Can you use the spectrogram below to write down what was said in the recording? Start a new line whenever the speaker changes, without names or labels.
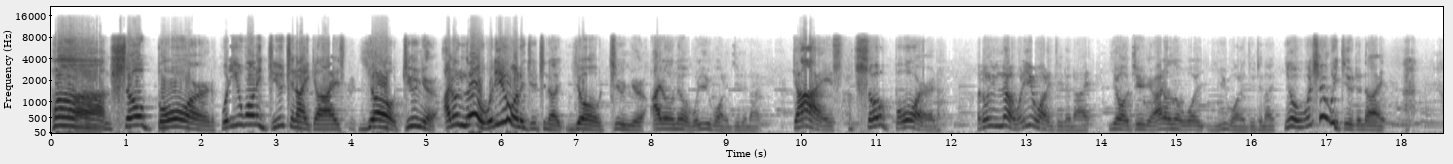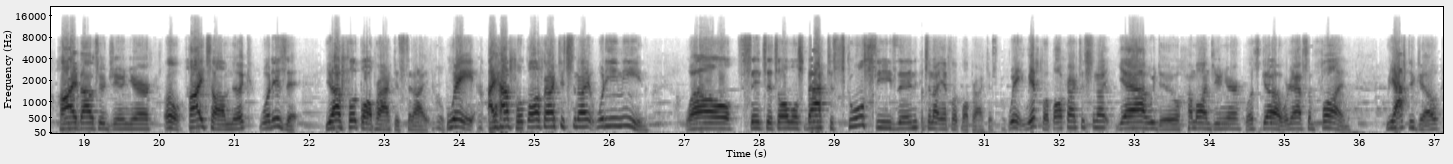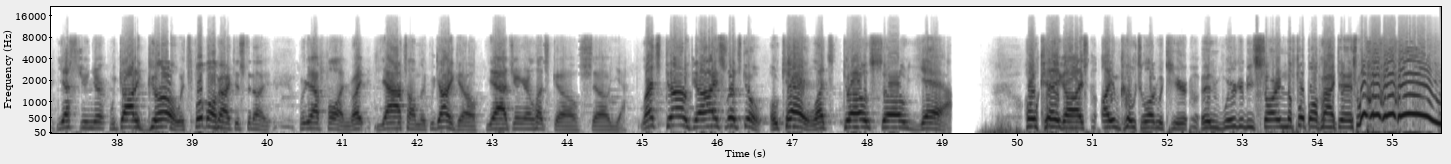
Oh, I'm so bored. What do you want to do tonight, guys? Yo, Junior, I don't know. What do you want to do tonight? Yo, Junior, I don't know. What do you want to do tonight? Guys, I'm so bored. I don't even know. What do you want to do tonight? Yo, Junior, I don't know what you want to do tonight. Yo, what should we do tonight? Hi, Bowser Jr. Oh, hi, Tom Nook. What is it? You have football practice tonight. Wait, I have football practice tonight? What do you mean? Well, since it's almost back to school season, tonight you have football practice. Wait, we have football practice tonight? Yeah, we do. Come on, Junior. Let's go. We're gonna have some fun. We have to go. Yes, Junior. We gotta go. It's football practice tonight. We're gonna have fun, right? Yeah, Tom, we gotta go. Yeah, Junior, let's go. So, yeah. Let's go, guys. Let's go. Okay, let's go. So, yeah. Okay, guys, I am Coach Ludwig here, and we're gonna be starting the football practice.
